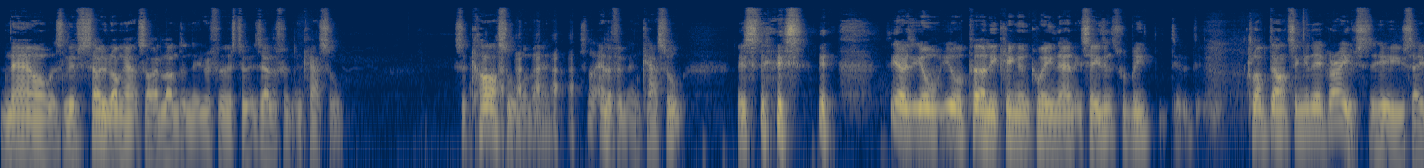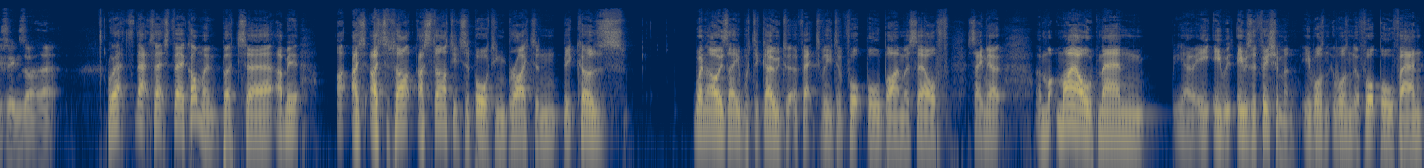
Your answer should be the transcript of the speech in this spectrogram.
now has lived so long outside London that he refers to it as Elephant and Castle. It's a castle, my man. It's not Elephant and Castle. It's, it's you know your your pearly king and queen antecedents would be clog dancing in their graves to hear you say things like that. Well, that's that's, that's fair comment, but uh, I mean, I, I, start, I started supporting Brighton because when I was able to go to effectively to football by myself, saying, you know, my old man, you know, he, he, was a fisherman. He wasn't he wasn't a football fan,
